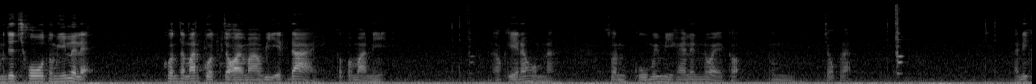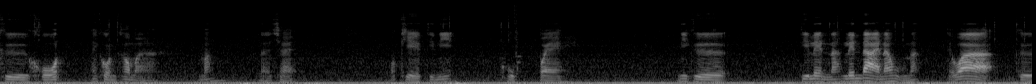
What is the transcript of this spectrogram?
มันจะโชว์ตรงนี้เลยแหละ คนสามารถกดจอยมา vs ได้ก็ประมาณนี้ โอเคนะผมนะ ส่วนกูไม่มีใครเล่นด้วยก็จบละ อันนี้คือโค้ดให้คนเข้ามา มั้งน่าใช่ โอเค ทีนี้ขูแปลนี่คือที่เล่นนะ เล่นได้นะผมนะ แต่ว่าคือ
